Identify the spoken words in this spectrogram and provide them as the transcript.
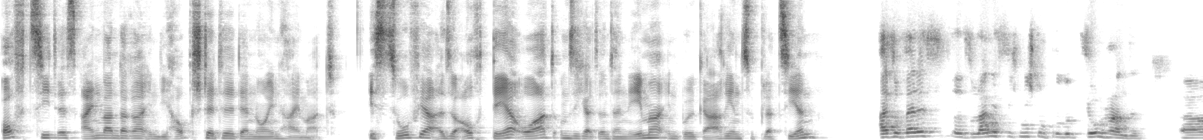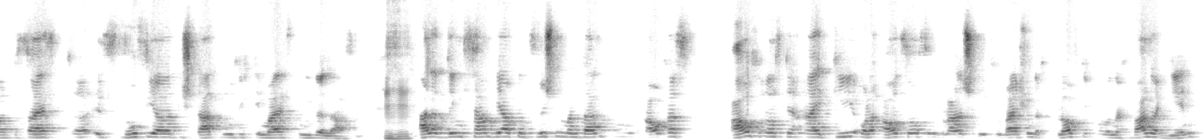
Oft zieht es Einwanderer in die Hauptstädte der neuen Heimat. Ist Sofia also auch der Ort, um sich als Unternehmer in Bulgarien zu platzieren? Also wenn es, äh, solange es sich nicht um Produktion handelt, äh, das heißt, äh, ist Sofia die Stadt, wo sich die meisten niederlassen. Mhm. Allerdings haben wir auch inzwischen Mandanten auch aus, auch aus der IT- oder Outsourcing-Branche, die zum Beispiel nach Plovdiv oder nach Varna gehen,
